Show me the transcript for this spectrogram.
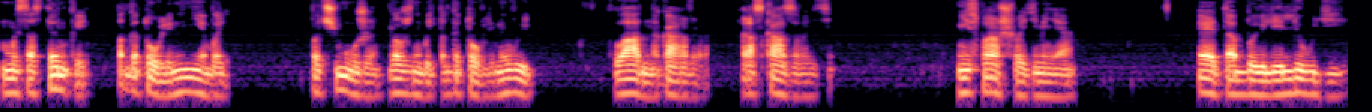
Мы со Стенкой подготовлены не были. Почему же должны быть подготовлены вы? Ладно, Карвер, рассказывайте. Не спрашивайте меня. Это были люди.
